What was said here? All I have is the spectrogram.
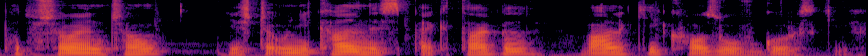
Pod przełęczą jeszcze unikalny spektakl walki kozłów górskich.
